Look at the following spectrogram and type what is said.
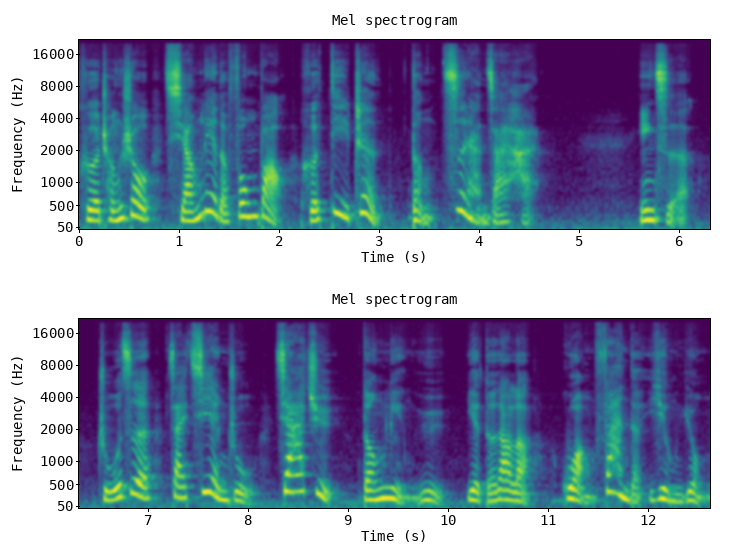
可承受强烈的风暴和地震等自然灾害。因此，竹子在建筑、家具等领域也得到了广泛的应用。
